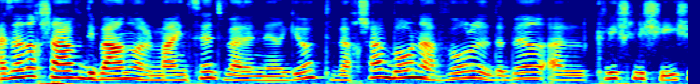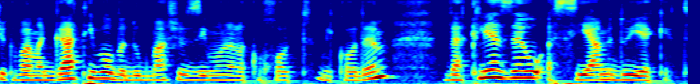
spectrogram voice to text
אז עד עכשיו דיברנו על mindset ועל אנרגיות, ועכשיו בואו נעבור לדבר על כלי שלישי שכבר נגעתי בו בדוגמה של זימון הלקוחות מקודם, והכלי הזה הוא עשייה מדויקת.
